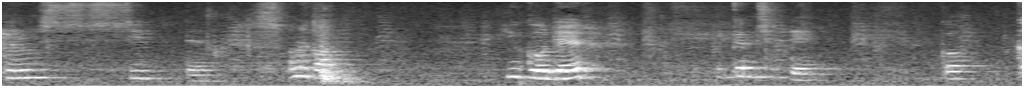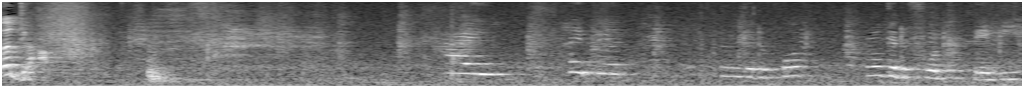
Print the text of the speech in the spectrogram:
can sit there. Oh my god. You go there. You can sit there. Go. Good job. Hi. Hi, babe. Can I get a food? Can I get a food, baby?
